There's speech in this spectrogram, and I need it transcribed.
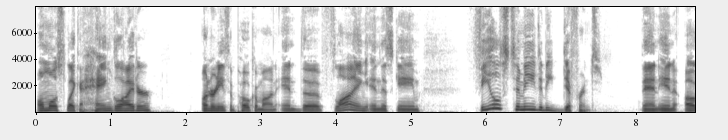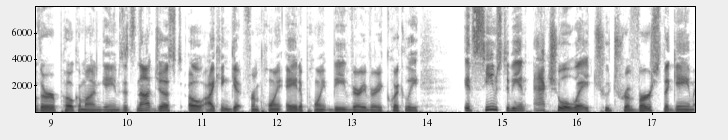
almost like a hang glider underneath a Pokemon and the flying in this game feels to me to be different than in other Pokemon games. It's not just oh I can get from point A to point B very very quickly. It seems to be an actual way to traverse the game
